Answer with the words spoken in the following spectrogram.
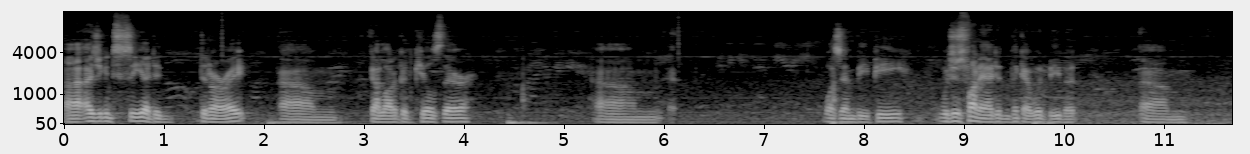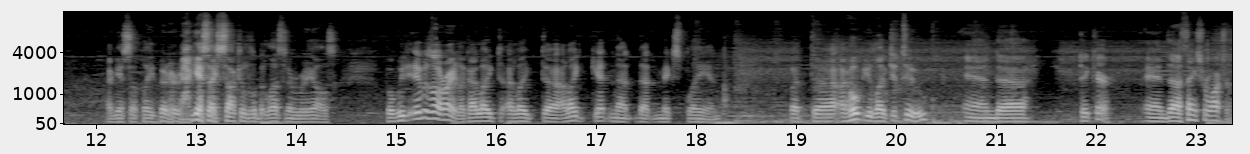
Uh, as you can see, I did did all right. Um, got a lot of good kills there. Um, was MVP, which is funny. I didn't think I would be, but um, I guess I played better. I guess I sucked a little bit less than everybody else, but we, it was all right. Like I liked I liked uh, I liked getting that that mixed play in. But uh, I hope you liked it too, and uh, take care. And uh, thanks for watching.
